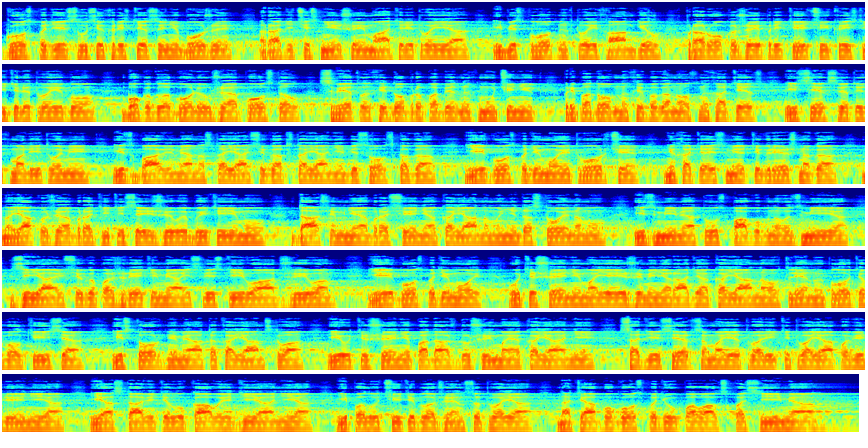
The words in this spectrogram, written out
Господи Иисусе Христе, Сыне Божий, ради честнейшей Матери Твоя и бесплотных Твоих ангел, пророка же и притечи и крестителя Твоего, Бога глаголя уже апостол, светлых и добропобедных мученик, преподобных и богоносных Отец, и всех святых молитвами, избави мя настоящего обстояния бесовского, ей, Господи мой, и Творче, не хотя и смерти грешного, но яко же обратитесь и живы быть ему, дашь и мне обращение окаянному и недостойному, изми мя туз пагубного змея, зияющего пожреть имя и свести его от жива, ей, Господи мой, утешение мое, и же меня ради окаянного в тленную плоть оболкися, исторгни мя от окаянства, и утешение подашь души моей окаянней, сади в сердце мое творите Твоя повеления, и оставите лукавые деяния, и получите блаженство Твоя, на Тя, Бо Господи, уповах спаси ਹੋਇਆ।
